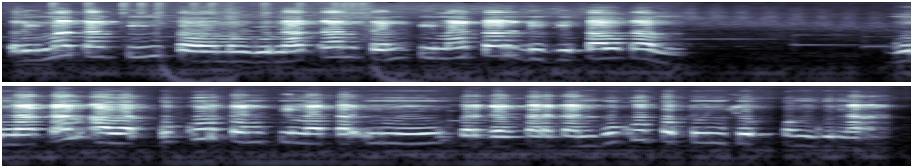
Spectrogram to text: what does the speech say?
Terima kasih telah menggunakan tensimeter digital kami. Gunakan alat ukur tensimeter ini berdasarkan buku petunjuk penggunaan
